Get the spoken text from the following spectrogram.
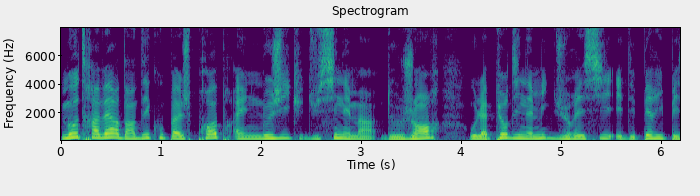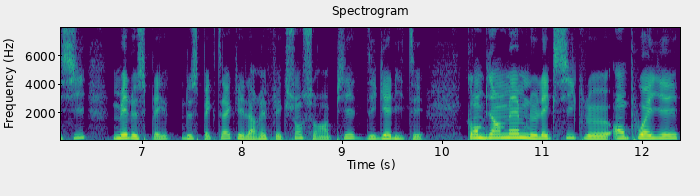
mais au travers d'un découpage propre à une logique du cinéma de genre, où la pure dynamique du récit et des péripéties met le, le spectacle et la réflexion sur un pied d'égalité. Quand bien même le lexique employé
